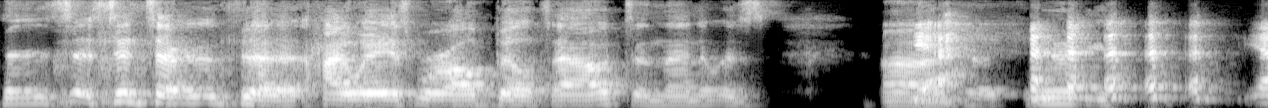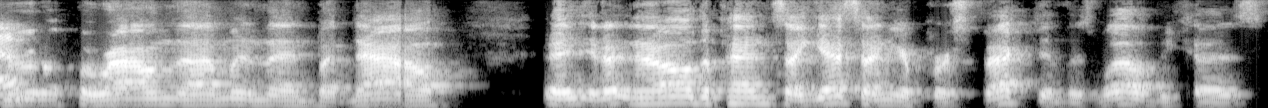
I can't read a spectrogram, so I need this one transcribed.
since, since the highways were all built out, and then it was uh, yeah. the community yeah. grew up around them, and then but now it, it, it all depends, I guess, on your perspective as well, because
